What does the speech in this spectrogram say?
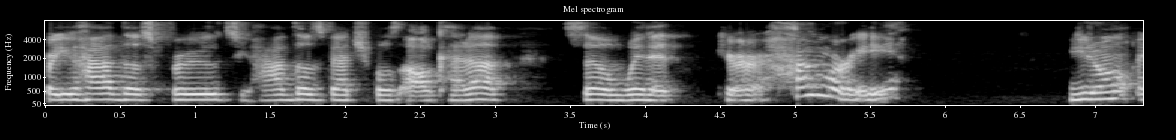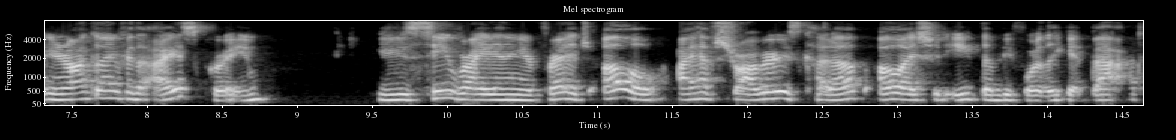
or you have those fruits, you have those vegetables all cut up. So when it, you're hungry, you don't, you're not going for the ice cream you see right in your fridge, oh, I have strawberries cut up. Oh, I should eat them before they get bad.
